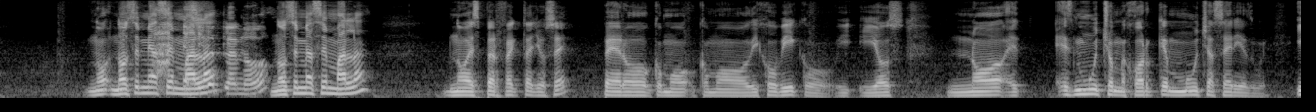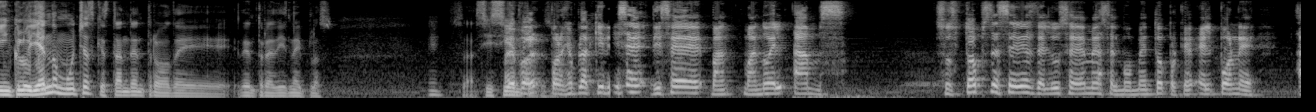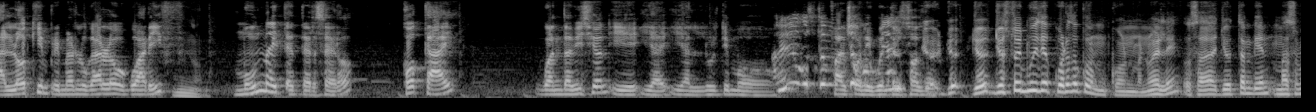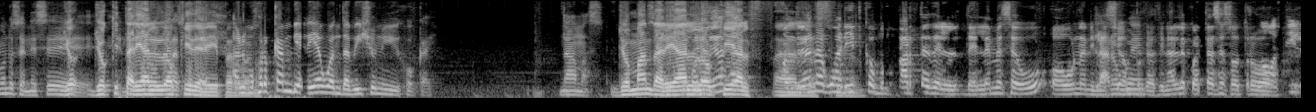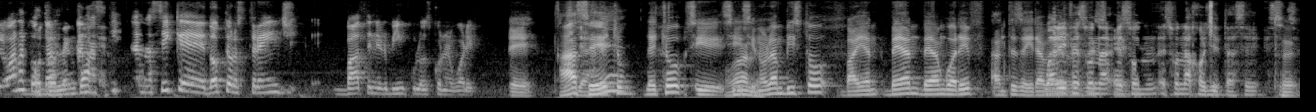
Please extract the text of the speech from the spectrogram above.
No, no se me hace ¿Así de mala. plano? No se me hace mala. No es perfecta, yo sé. Pero como, como dijo Vico y, y Os, no eh, es mucho mejor que muchas series, güey. Incluyendo muchas que están dentro de, dentro de Disney Plus. O sea, sí Oye, siento. por, ejemplo, aquí dice, dice Man- Manuel Ams. Sus tops de series del UCM hasta el momento, porque él pone a Loki en primer lugar, luego What If, No. Moon Knight en tercero, Hawkeye, WandaVision y, y, y al último A mí me gustó Falcon y. Winter Soldier. yo, yo, yo estoy muy de acuerdo con, con Manuel, ¿eh? O sea, yo también, más o menos en ese. Yo- quitaría las Loki de ahí, pero A lo mejor cambiaría WandaVision y Hawkeye. Nada más. Yo mandaría a Sí, Loki al. ¿Pondrían a. If como parte del, del MCU o una animación? porque al final de cuentas es otro. No, sí, lo van a contar otro tan lenguaje. así, tan así que Doctor Strange va a tener vínculos con el What Sí. Ah, Ya, sí. De hecho, de hecho si, si, si no lo han visto, vayan, vean, vean What If antes de ir a What ver. If es una, este, es, un- es una joyita, sí. sí, Sí. sí.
